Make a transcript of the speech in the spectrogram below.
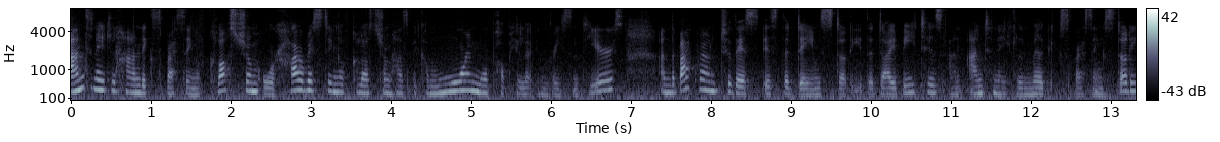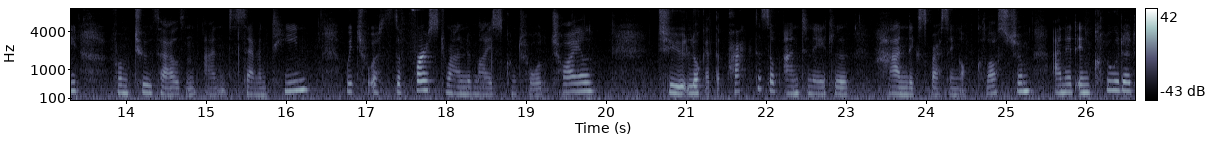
Antenatal hand expressing of colostrum or harvesting of colostrum has become more and more popular in recent years. And the background to this is the DAME study, the Diabetes and Antenatal Milk Expressing Study from 2017, which was the first randomized controlled trial to look at the practice of antenatal hand expressing of colostrum and it included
